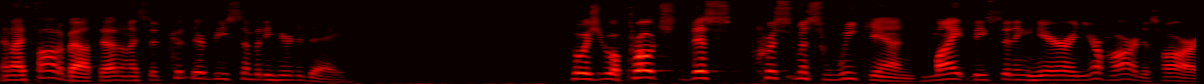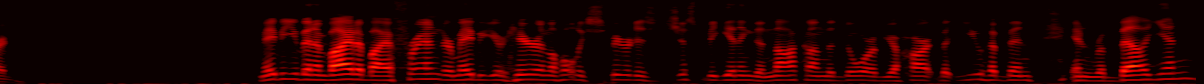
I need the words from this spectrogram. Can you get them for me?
And I thought about that, and I said, could there be somebody here today who, as you approach this Christmas weekend, might be sitting here and your heart is hard? Maybe you've been invited by a friend, or maybe you're here and the Holy Spirit is just beginning to knock on the door of your heart, but you have been in rebellion.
